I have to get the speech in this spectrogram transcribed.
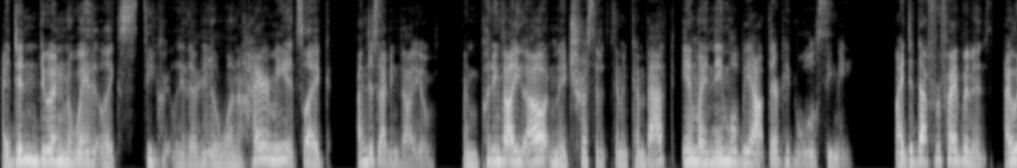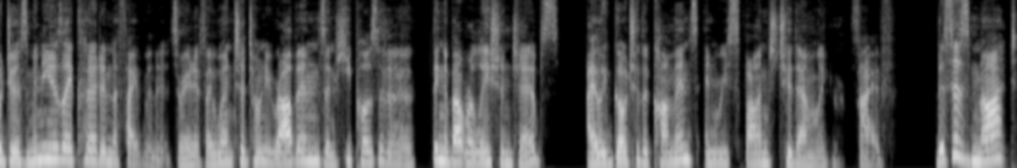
I didn't do it in a way that like secretly they're going to want to hire me. It's like, I'm just adding value. I'm putting value out and I trust that it's going to come back and my name will be out there. People will see me. I did that for five minutes. I would do as many as I could in the five minutes, right? If I went to Tony Robbins and he posted a thing about relationships, I would go to the comments and respond to them like five. This is not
